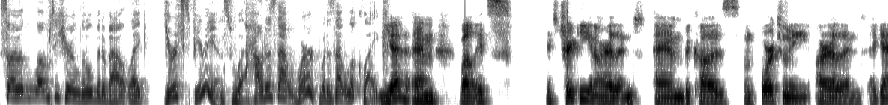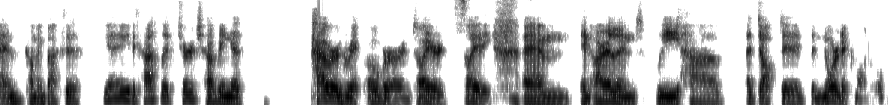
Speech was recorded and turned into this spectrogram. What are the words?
So I would love to hear a little bit about like your experience. What, how does that work? What does that look like? Yeah, um well it's it's tricky in Ireland um because unfortunately Ireland again coming back to yay the Catholic Church having a power grip over our entire society. Um in Ireland we have adopted the Nordic model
